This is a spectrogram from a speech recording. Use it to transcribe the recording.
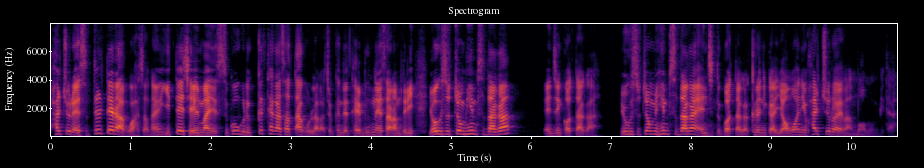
활주로에서 뜰 때라고 하잖아요. 이때 제일 많이 쓰고 그리고 끝에 가서 딱 올라가죠. 근데 대부분의 사람들이 여기서 좀 힘쓰다가 엔진 껐다가 여기서 좀 힘쓰다가 엔진 껐다가 그러니까 영원히 활주로에만 머뭅니다.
